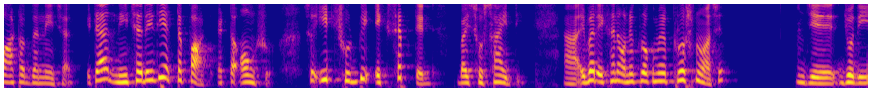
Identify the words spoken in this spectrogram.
part of the nature এটা নেচারেরই একটা পার্ট একটা অংশ। So it should be accepted by society এবার এখানে অনেক রকমের প্রশ্ন আছে যে যদি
